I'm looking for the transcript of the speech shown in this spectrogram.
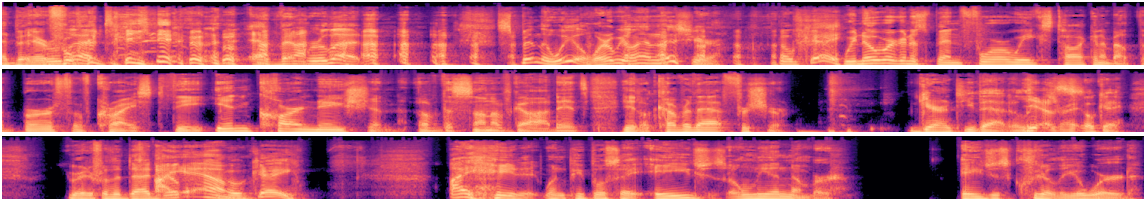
And Advent therefore roulette. to you. Advent roulette. Spin the wheel. Where do we land this year? Okay. We know we're going to spend four weeks talking about the birth of Christ, the incarnation of the Son of God. It's it'll cover that for sure. Guarantee that at least, Yes. right? Okay. You ready for the dad joke? I am. Okay. I hate it when people say age is only a number. Age is clearly a word.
